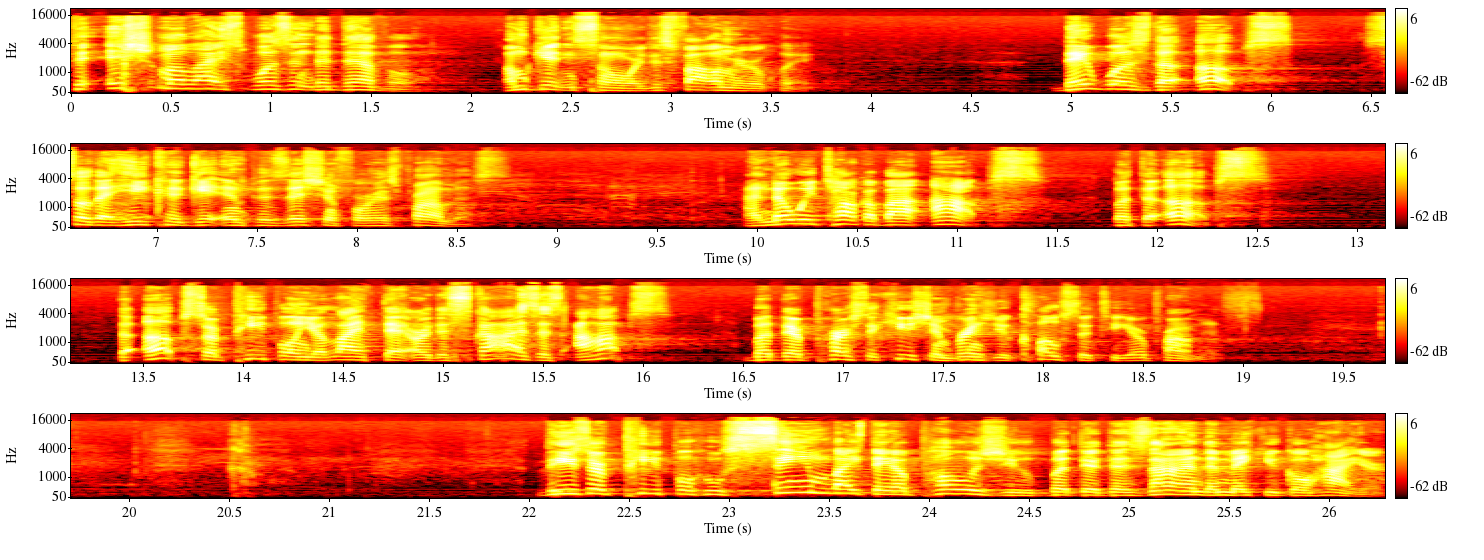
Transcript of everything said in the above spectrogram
The Ishmaelites wasn't the devil. I'm getting somewhere. Just follow me real quick. They was the ups so that he could get in position for his promise. I know we talk about ops, but the ups the ups are people in your life that are disguised as ops, but their persecution brings you closer to your promise. These are people who seem like they oppose you, but they're designed to make you go higher.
